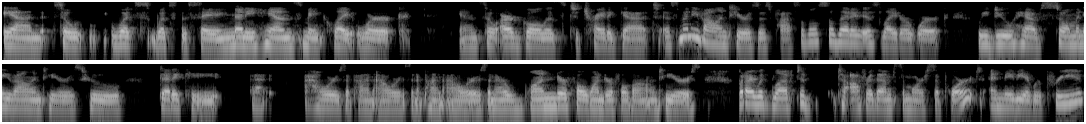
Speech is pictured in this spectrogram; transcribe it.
And so what's what's the saying? Many hands make light work. And so our goal is to try to get as many volunteers as possible so that it is lighter work. We do have so many volunteers who dedicate uh, hours upon hours and upon hours and are wonderful wonderful volunteers but i would love to to offer them some more support and maybe a reprieve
